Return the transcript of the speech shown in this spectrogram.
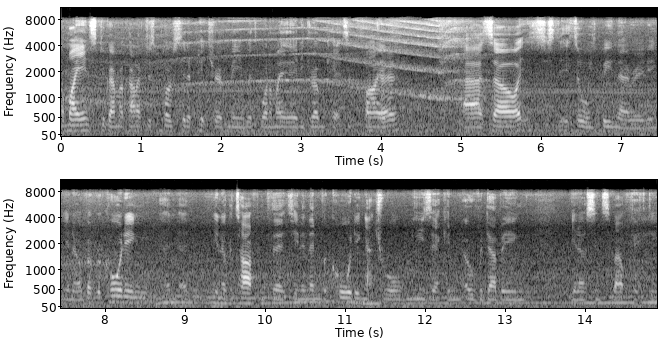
On my Instagram account, I've just posted a picture of me with one of my early drum kits at five. Okay. Uh, so it's just it's always been there really, you know. But recording, and, and, you know, guitar from 13, and then recording actual music and overdubbing, you know, since about 15,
